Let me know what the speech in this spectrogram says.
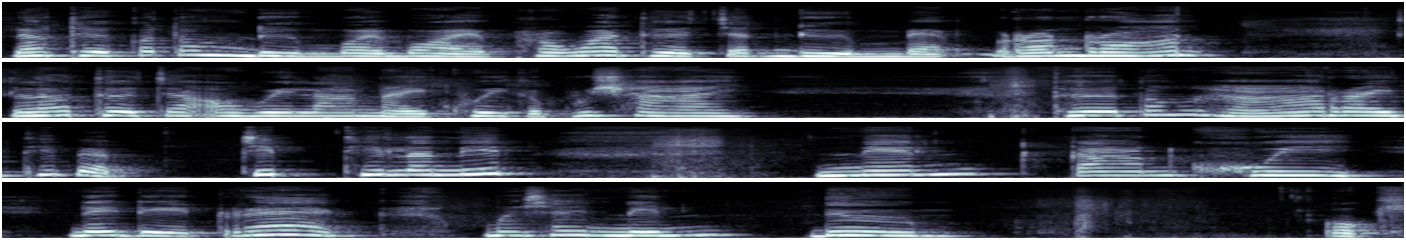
แล้วเธอก็ต้องดื่มบ่อยๆ เพราะว่าเธอจะดื่มแบบร้อนๆ แล้วเธอจะเอาเวลาไหนคุยกับผู้ชาย เธอต้องหาอะไรที่แบบจิบทีละนิด เน้นการคุยในเดทแรก ไม่ใช่เน้นดื่มโอเค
